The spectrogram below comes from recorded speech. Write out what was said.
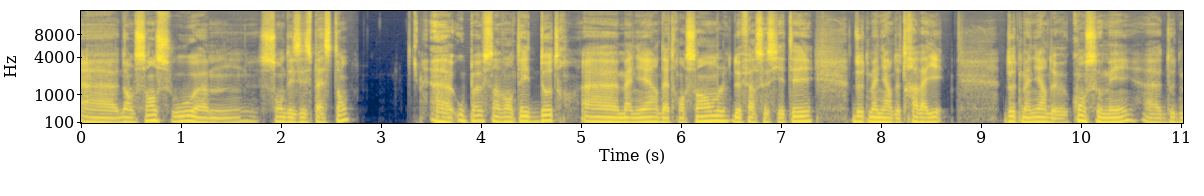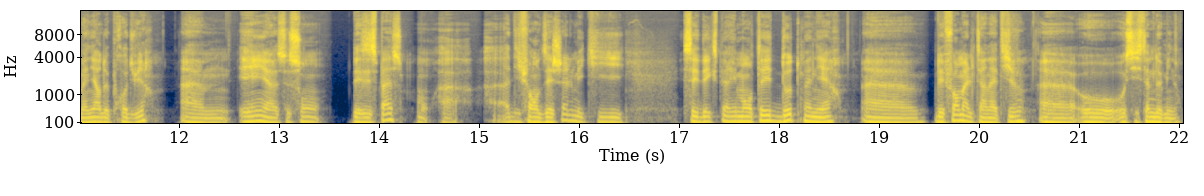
dans le sens où sont des espaces-temps où peuvent s'inventer d'autres manières d'être ensemble, de faire société, d'autres manières de travailler, d'autres manières de consommer, d'autres manières de produire. et ce sont des espaces, à, différentes échelles, mais qui c'est d'expérimenter d'autres manières, euh, des formes alternatives euh, au, système dominant.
